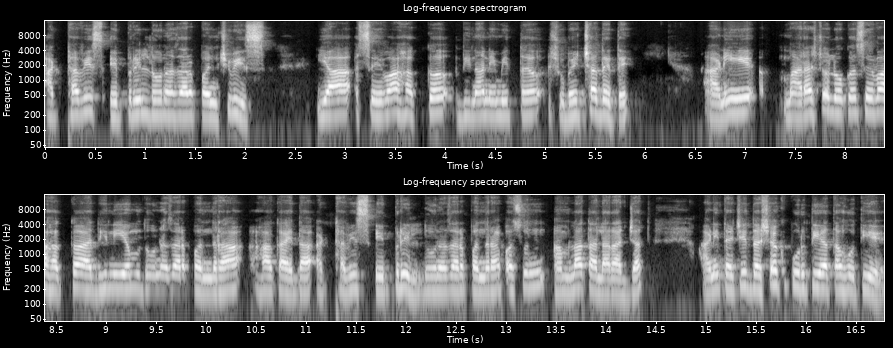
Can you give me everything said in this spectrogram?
अठ्ठावीस एप्रिल दोन हजार पंचवीस या सेवा हक्क दिनानिमित्त शुभेच्छा देते. आणि महाराष्ट्र लोकसेवा हक्क अधिनियम दोन हजार पंधरा हा कायदा अठ्ठावीस एप्रिल दोन हजार पंधरापासून अंमलात आला राज्यात. आणि त्याची दशकपूर्ती आता होतीये.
